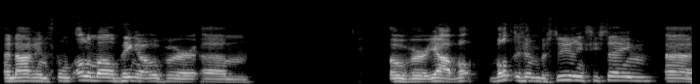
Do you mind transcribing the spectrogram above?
En daarin stond allemaal dingen over, um, over, ja, wat, wat is een besturingssysteem? Eh,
